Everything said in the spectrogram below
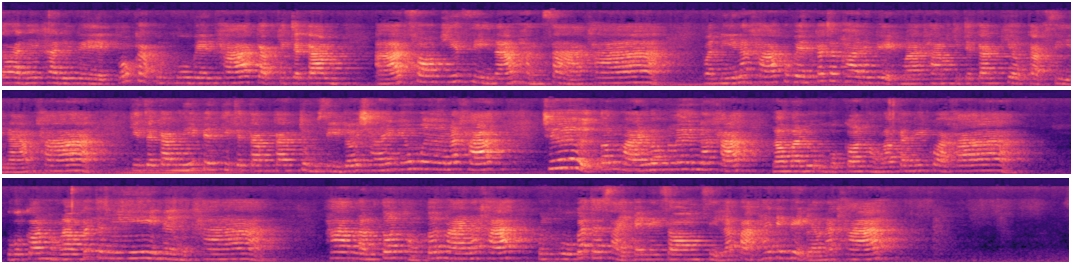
สวัสดีค่ะเด็กๆ พบกับคุณครูเบนค่ะ กับกิจกรรม Art for Kids สีน้ำหันษาค่ะ วันนี้นะคะครูเบนก็จะพาเด็กๆมาทำกิจกรรมเกี่ยวกับสีน้ำค่ะ กิจกรรมนี้เป็นกิจกรรมการจุ่มสีโดยใช้นิ้วมือนะคะ ชื่อต้นไม้ร่มรื่นนะคะ เรามาดูอุปกรณ์ของเรากันดีกว่าค่ะ อุปกรณ์ของเราก็จะมีหนึ่งค่ะภาพลำต้นของต้นไม้นะคะ คุณครูก็จะใส่ไปในซองศิลปะให้เด็กๆแล้วนะคะ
